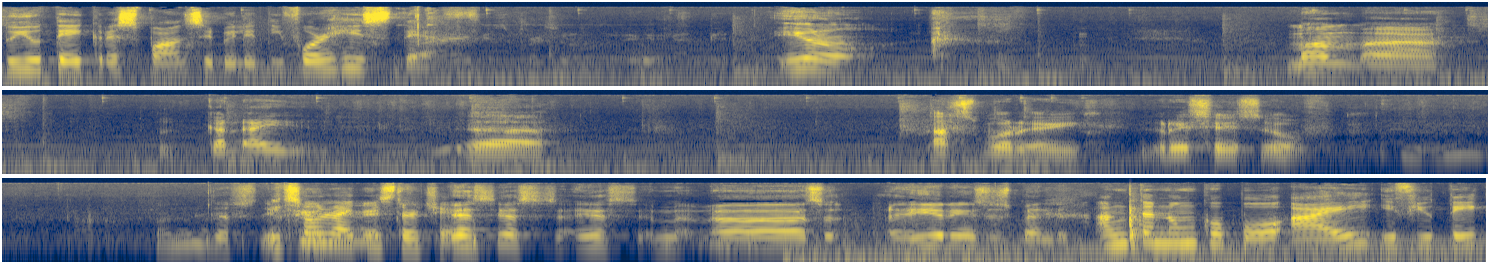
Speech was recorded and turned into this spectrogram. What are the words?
Do you take responsibility for his death? You know, ma'am, uh, can I uh, ask for a recess of just It's all right, minutes? Mr. Chair. Yes, yes, yes. Uh, so, uh, hearing is suspended. Ang tanong ko po ay, if you take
